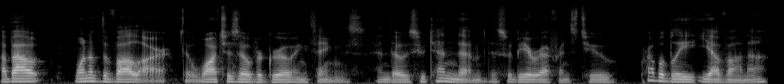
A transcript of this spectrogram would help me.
about one of the Valar that watches over growing things and those who tend them. This would be a reference to probably Yavanna,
